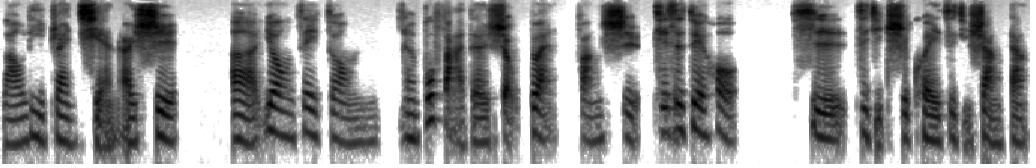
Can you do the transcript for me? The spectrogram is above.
劳力赚钱，而是呃用这种嗯不法的手段方式，其实最后是自己吃亏，自己上当。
